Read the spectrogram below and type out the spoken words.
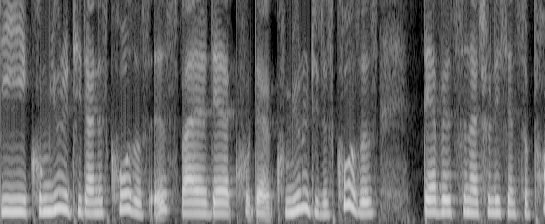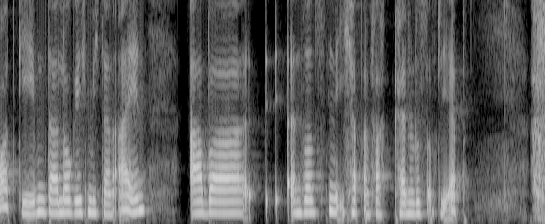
die Community deines Kurses ist, weil der, der Community des Kurses, der willst du natürlich den Support geben, da logge ich mich dann ein. Aber ansonsten, ich habe einfach keine Lust auf die App.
